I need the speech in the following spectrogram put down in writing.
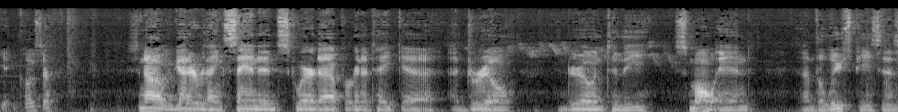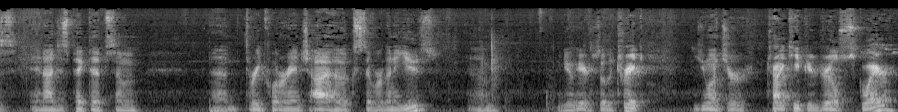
Getting closer. So now that we've got everything sanded, squared up, we're gonna take a, a drill, drill into the small end of the loose pieces. And I just picked up some um, three quarter inch eye hooks that we're gonna use. Um, you go here. So the trick is you want your, try to keep your drill square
